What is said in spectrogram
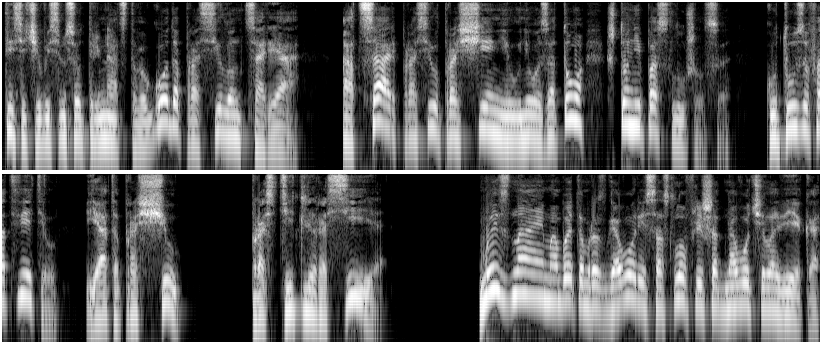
1813 года просил он царя, а царь просил прощения у него за то, что не послушался. Кутузов ответил, «Я-то прощу. Простит ли Россия?» Мы знаем об этом разговоре со слов лишь одного человека,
